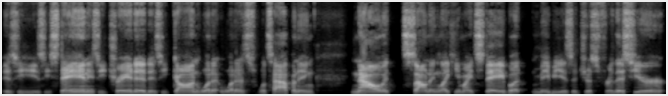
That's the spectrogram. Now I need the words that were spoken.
is he is he staying? Is he traded? Is he gone? What what is what's happening? Now it's sounding like he might stay, but maybe is it just for this year?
